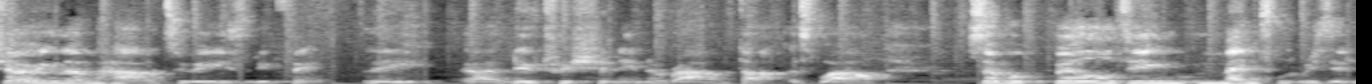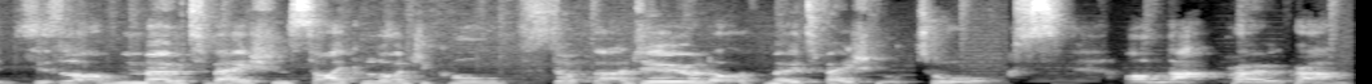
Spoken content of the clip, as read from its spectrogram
showing them how to easily fit the uh, nutrition in around that as well so we're building mental resilience. There's a lot of motivation, psychological stuff that I do, a lot of motivational talks on that program.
